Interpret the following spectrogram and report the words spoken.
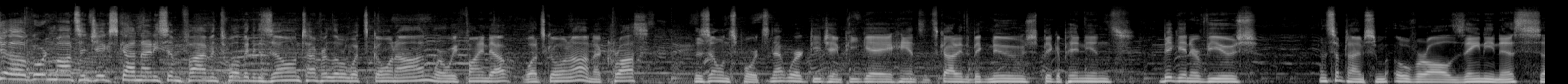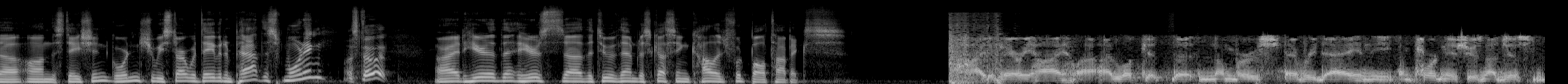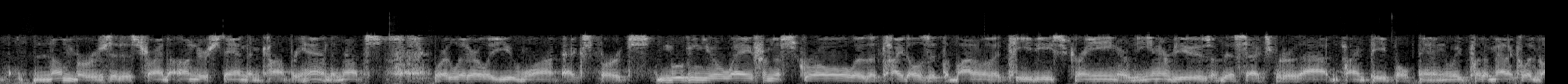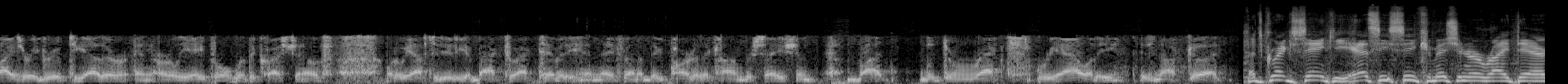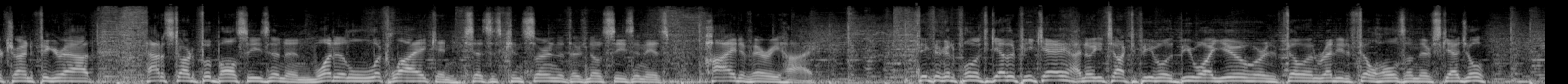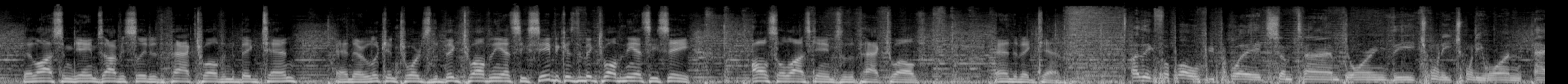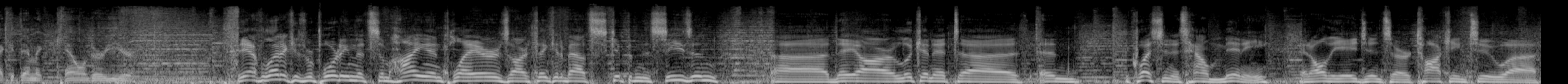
Show, Gordon Monson, Jake Scott, 97.5 and 1280 The Zone. Time for a little What's Going On, where we find out what's going on across the Zone Sports Network. DJ and PK, Hans and Scotty, the big news, big opinions, big interviews, and sometimes some overall zaniness uh, on the station. Gordon, should we start with David and Pat this morning? Let's do it. All right, here the, here's uh, the two of them discussing college football topics. high to very high. Look at the numbers every day, and the important issue is not just numbers, it is trying to understand and comprehend. And that's where literally you want experts moving you away from the scroll or the titles at the bottom of the TV screen or the interviews of this expert or that and find people. And we put a medical advisory group together in early April with the question of what do we have to do to get back to activity? And they've been a big part of the conversation. But the direct reality is not good. That's Greg Sankey, SEC commissioner, right there, trying to figure out how to start a football season and what it'll look like. And he says his concern that there's no season is high to very high. Think they're going to pull it together, PK? I know you talked to people at BYU who are filling ready to fill holes on their schedule. They lost some games, obviously, to the Pac 12 and the Big Ten, and they're looking towards the Big 12 and the SEC because the Big 12 and the SEC also lost games to the Pac 12 and the Big Ten. I think football will be played sometime during the 2021 academic calendar year. The Athletic is reporting that some high end players are thinking about skipping the season. Uh, they are looking at, uh, and the question is how many, and all the agents are talking to. Uh,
